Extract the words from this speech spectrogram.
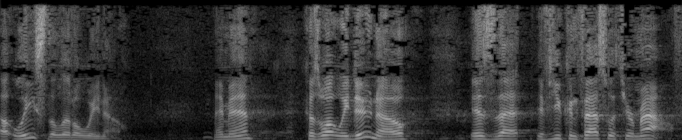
at least the little we know. Amen? Because what we do know is that if you confess with your mouth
